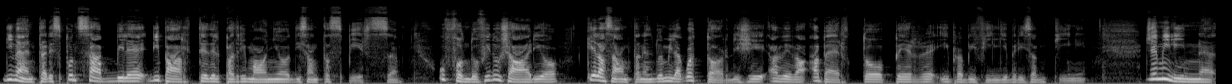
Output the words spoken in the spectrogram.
diventa responsabile di parte del patrimonio di Santa Spears, un fondo fiduciario che la Santa nel 2014 aveva aperto per i propri figli, per i santini. Jamie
